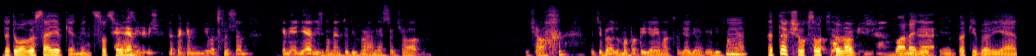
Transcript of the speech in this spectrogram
De dolgoztál egyébként, mint Én szociológus? nem, én nem is, tehát nekem hivatalosan, nekem ilyen nyelvvizsgamentő diplomám lesz, hogyha hogyha, hogyha beadom a papírjaimat, hogy adjanak egy diplomát. Mm. De tök sok szociológus vizsgám van de- egyébként, akiből ilyen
